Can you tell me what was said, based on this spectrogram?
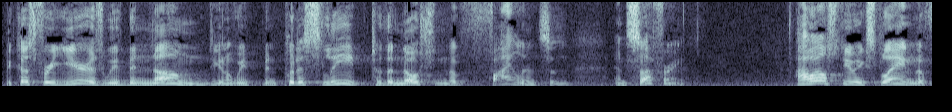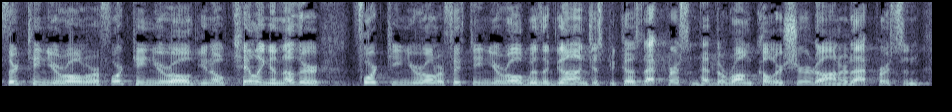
Because for years we've been numbed, you know, we've been put asleep to the notion of violence and, and suffering. How else do you explain the 13 year old or a 14 year old you know, killing another 14 year old or 15 year old with a gun just because that person had the wrong color shirt on or that person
